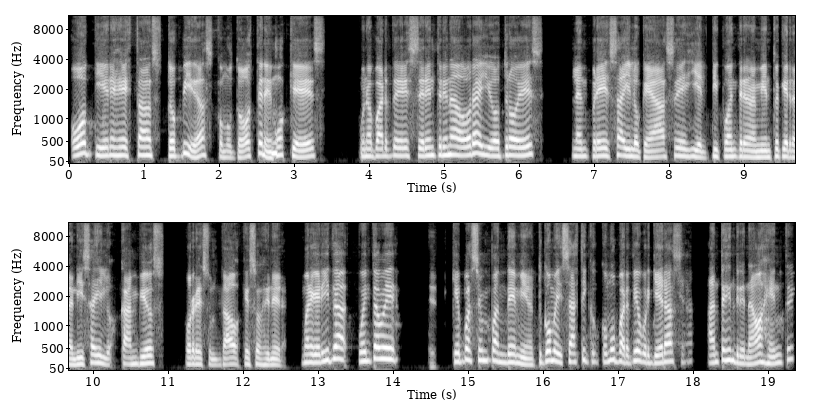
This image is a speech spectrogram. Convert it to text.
o tienes estas dos vidas, como todos tenemos, que es una parte es ser entrenadora y otro es la empresa y lo que haces y el tipo de entrenamiento que realizas y los cambios o resultados que eso genera. Margarita, cuéntame, eh, ¿qué pasó en pandemia? ¿Tú comenzaste, cómo partió? Porque eras, antes entrenaba gente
